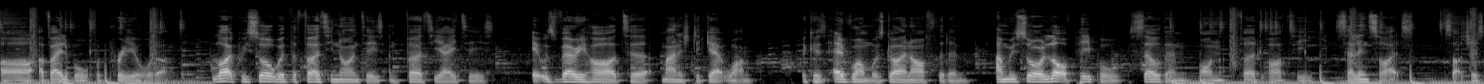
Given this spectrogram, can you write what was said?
are available for pre order. Like we saw with the 3090s and 3080s, it was very hard to manage to get one because everyone was going after them. And we saw a lot of people sell them on third party selling sites such as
